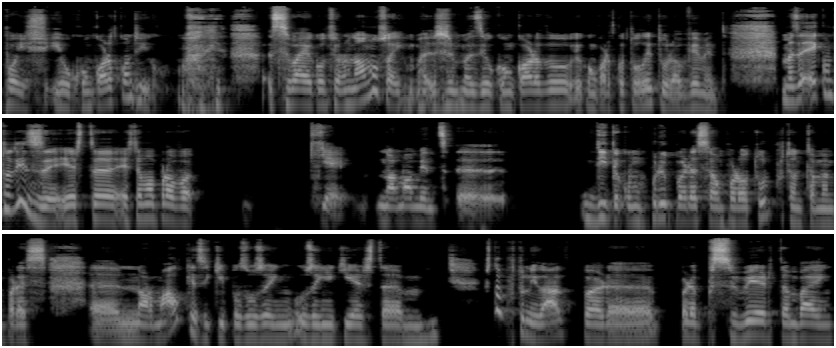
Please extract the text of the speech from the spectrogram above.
Pois, eu concordo contigo. Se vai acontecer ou não, não sei, mas, mas eu concordo, eu concordo com a tua leitura, obviamente. Mas é como tu dizes, esta, esta é uma prova que é normalmente uh, dita como preparação para o Tour, portanto também me parece uh, normal que as equipas usem, usem aqui esta, esta oportunidade para, para perceber também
